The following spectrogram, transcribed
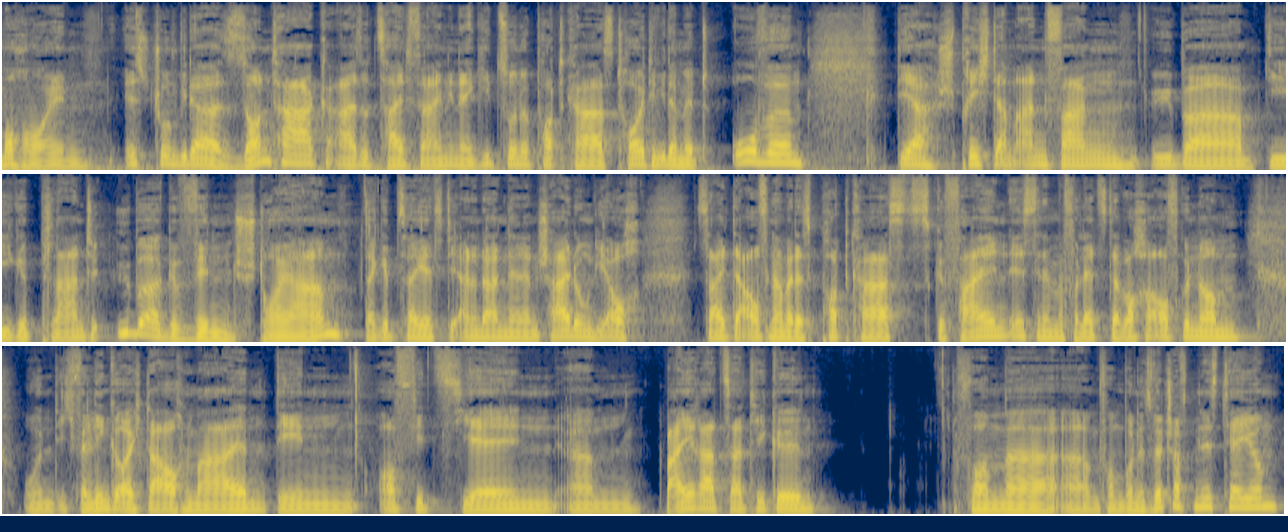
Moin. Ist schon wieder Sonntag, also Zeit für einen Energiezone-Podcast. Heute wieder mit Owe. Der spricht am Anfang über die geplante Übergewinnsteuer. Da gibt's ja jetzt die eine oder andere Entscheidung, die auch seit der Aufnahme des Podcasts gefallen ist. Den haben wir vor letzter Woche aufgenommen. Und ich verlinke euch da auch mal den offiziellen ähm, Beiratsartikel vom, äh, vom Bundeswirtschaftsministerium,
